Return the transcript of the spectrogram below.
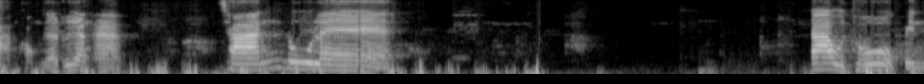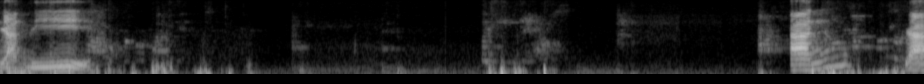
ามของเนื้อเรื่องอะฉันดูแล เจ้าโชคเป็นอย่างดี ฉันจะ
